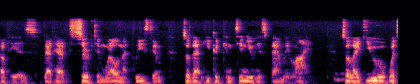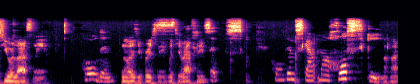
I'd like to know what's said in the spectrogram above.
of his that had served him well and that pleased him so that he could continue his family line. So, like you, what's your last name? Holden. No, that's your first name. What's your last name? So, Holden Scout Maholsky. Uh-huh.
